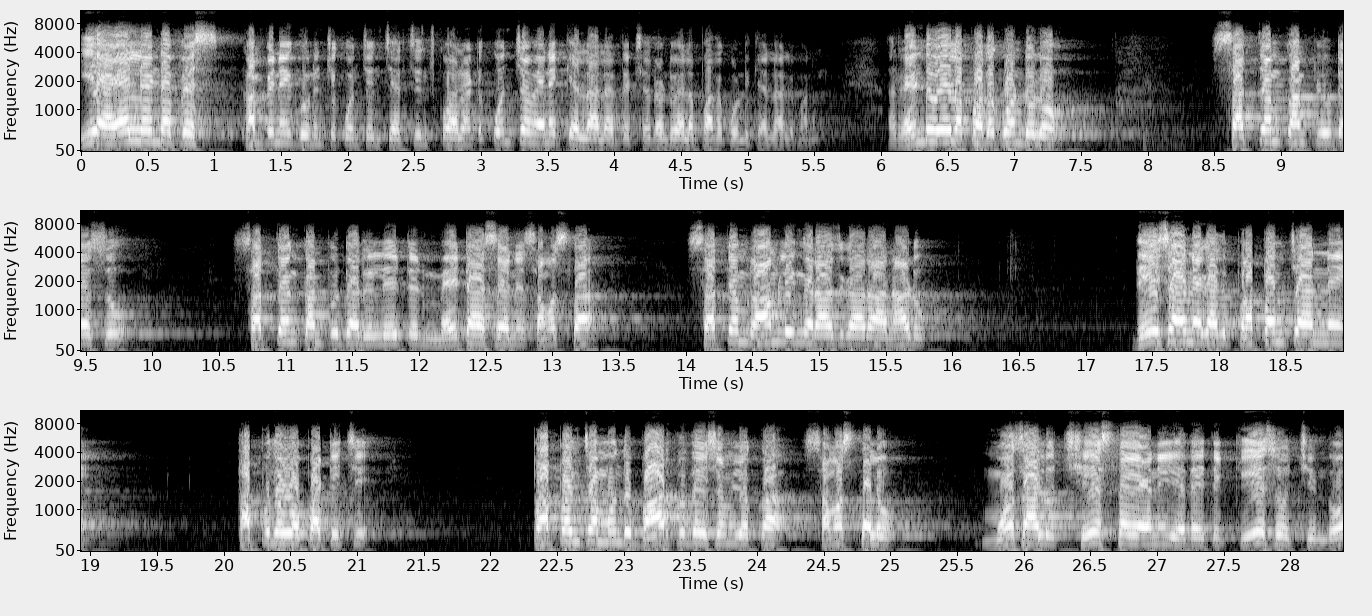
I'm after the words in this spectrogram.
ఈ ఐఎల్ అండ్ ఎఫ్ఎస్ కంపెనీ గురించి కొంచెం చర్చించుకోవాలంటే కొంచెం వెనక్కి వెళ్ళాలి అధ్యక్ష. రెండు వేల పదకొండుకి వెళ్ళాలి మనం. రెండు వేల పదకొండులో Satyam computers Satyam computer related Maytas అనే సంస్థ సత్యం రామలింగరాజు గారు ఆనాడు దేశాన్నే కాదు ప్రపంచాన్నే తప్పుదోవ పట్టించి ప్రపంచం ముందు భారతదేశం యొక్క సంస్థలు మోసాలు చేస్తాయని ఏదైతే కేసు వచ్చిందో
